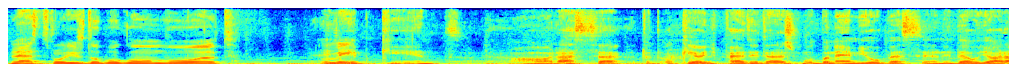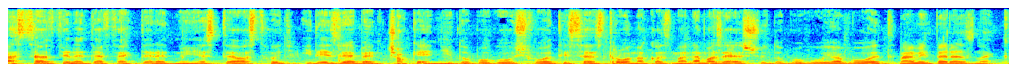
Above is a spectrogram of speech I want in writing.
Lestro is dobogón volt, Egyébként a Russell, tehát oké, okay, hogy feltételes módban nem jó beszélni, de ugye a Russell féle defekt eredményezte azt, hogy idézőjelben csak ennyi dobogós volt, hiszen Strollnak az már nem az első dobogója volt. Mármint Pereznek.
